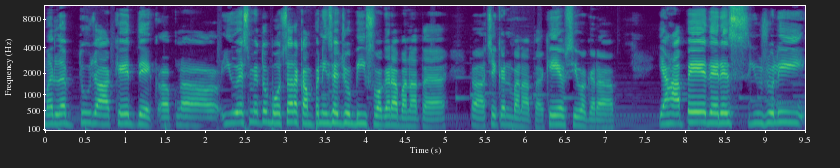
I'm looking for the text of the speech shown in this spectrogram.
मतलब तू जाके देख, अपना यूएस में तो बहुत सारा कंपनीज़ है जो बीफ वगैरह बनाता है चिकन बनाता है के वगैरह। यहाँ पे there is usually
